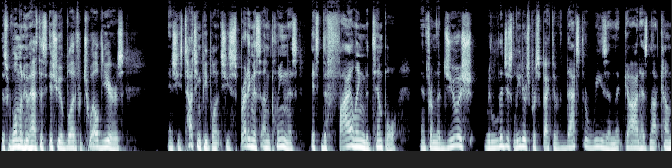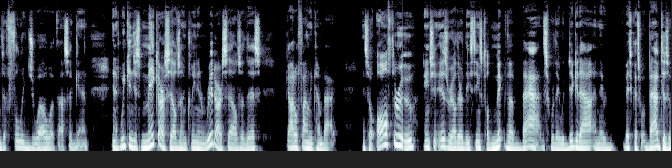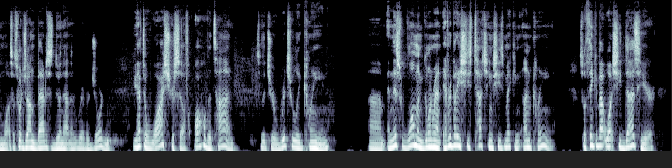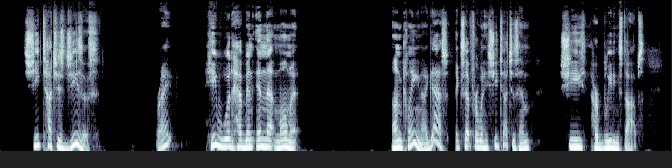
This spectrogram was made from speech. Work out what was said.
This woman who has this issue of blood for 12 years, and she's touching people and she's spreading this uncleanness, it's defiling the temple and from the Jewish religious leaders' perspective, that's the reason that God has not come to fully dwell with us again. And if we can just make ourselves unclean and rid ourselves of this, God will finally come back. And so all through ancient Israel, there are these things called mikveh baths where they would dig it out and they would basically that's what baptism was. That's what John the Baptist is doing out in the River Jordan. You have to wash yourself all the time so that you're ritually clean. Um, and this woman going around, everybody she's touching, she's making unclean. So think about what she does here. She touches Jesus, right? He would have been in that moment unclean, I guess, except for when she touches him, she her bleeding stops.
